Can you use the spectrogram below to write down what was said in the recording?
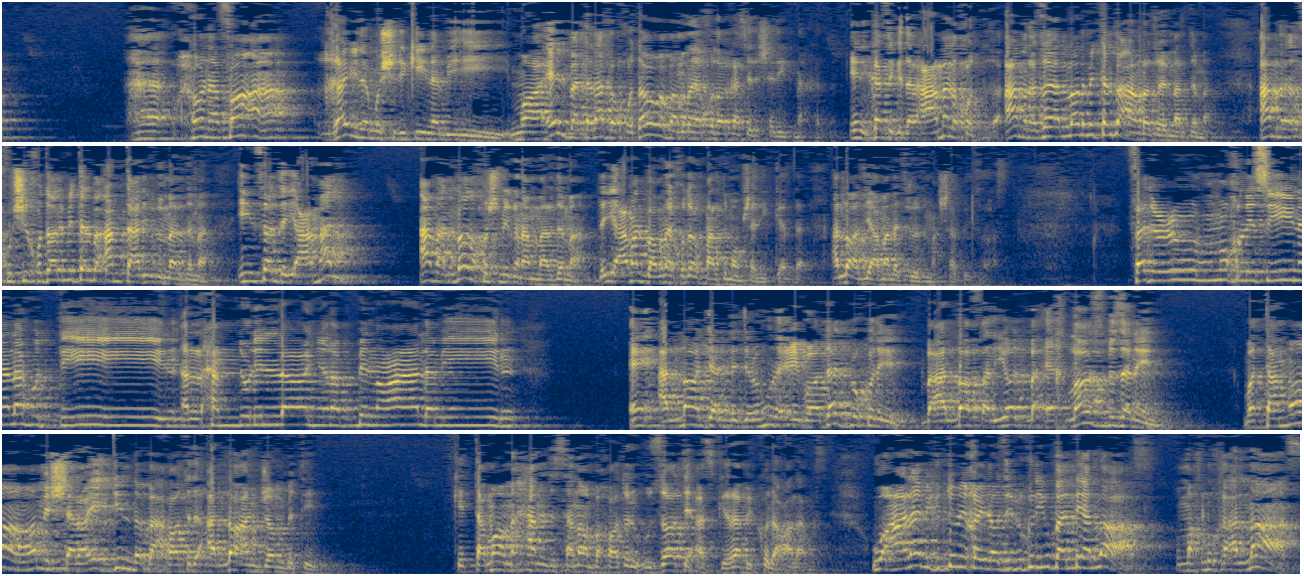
حنفاء غیر مشرکین بهی مائل به طرف خدا و به خدا کسی شریک نکردن این کسی که در عمل خود أمر رضای الله رو میطلبه أمر رضای مردمه. أمر خوشی خدا رو میطلبه أمر تعریف به مردمه. انسان در عمل عمل الله رو خوش میکنه مردمه. در عمل به امرای خدا مردم هم شریک کرده. الله از این عمل روز محشر بیزار است. فادعوه مخلصين له الدين. الحمد لله رب العالمين ای الله جل جلاله عبادت بکنید به الله فریاد به اخلاص بزنید و تمام شرایط دین رو به خاطر الله انجام بدید که تمام حمد سنا به خاطر او ذات است که رب کل عالم است. و عالمی که تو می‌خوای راضی بکنی او بنده الله است. و مخلوق الله است.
